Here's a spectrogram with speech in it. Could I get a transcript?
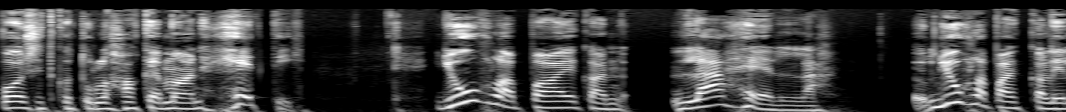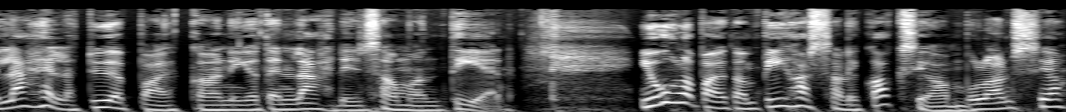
voisitko tulla hakemaan heti? Juhlapaikan lähellä Juhlapaikka oli lähellä työpaikkaani, joten lähdin saman tien. Juhlapaikan pihassa oli kaksi ambulanssia,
